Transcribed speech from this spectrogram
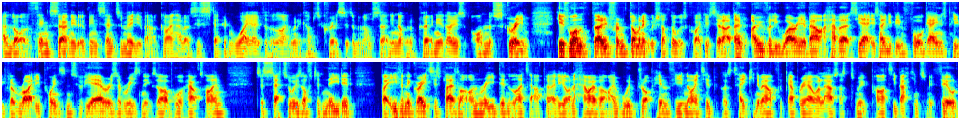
a lot of the things certainly that have been sent to me about Kai Havertz is stepping way over the line when it comes to criticism, and I'm certainly not going to put any of those on the screen. Here's one though from Dominic, which I thought was quite good. He said, "I don't overly worry about Havertz yet. It's only been four games. People are rightly pointing to Vieira as a recent example of how time to settle is often needed. But even the greatest players like Henry didn't light it up early on. However, I would drop him for United because taking him out for Gabriel allows us to move Partey back into midfield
